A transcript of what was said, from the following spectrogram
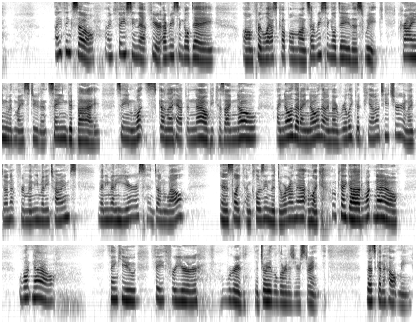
I think so. I'm facing that fear every single day um, for the last couple of months, every single day this week, crying with my students, saying goodbye, saying what's going to happen now because I know. I know that I know that I'm a really good piano teacher, and I've done it for many, many times, many, many years, and done well. And it's like I'm closing the door on that. I'm like, okay, God, what now? What now? Thank you, Faith, for your word. The joy of the Lord is your strength. That's going to help me.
